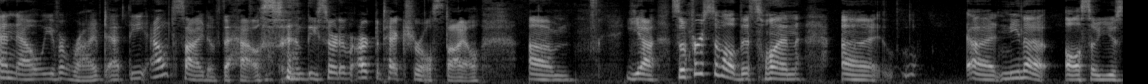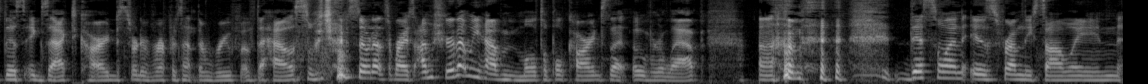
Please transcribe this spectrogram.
and now we've arrived at the outside of the house, the sort of architectural style. Um, yeah, so first of all, this one, uh, uh, Nina also used this exact card to sort of represent the roof of the house, which I'm so not surprised. I'm sure that we have multiple cards that overlap. Um, this one is from the Samhain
